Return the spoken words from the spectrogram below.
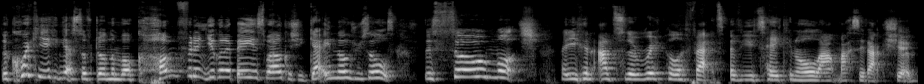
the quicker you can get stuff done, the more confident you're going to be as well because you're getting those results. There's so much that you can add to the ripple effect of you taking all out massive action.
